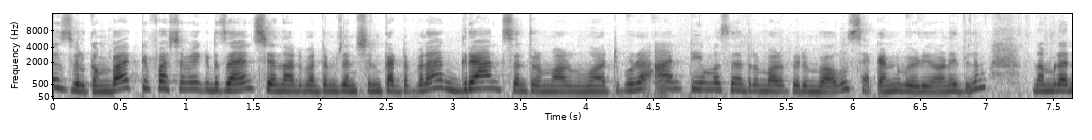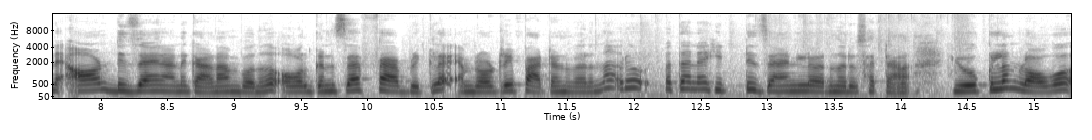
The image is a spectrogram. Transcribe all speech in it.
Viewers welcome back to fashion week designs Chennattumattam junction Kattappana grand centre mall Muvattupuzha and T M S centre mall Perumbavoor. Second video ആണ്. ഇതിലും നമ്മൾ തന്നെ ഓൺ ഡിസൈൻ ആണ് കാണാൻ പോകുന്നത്. ഓർഗൻസ ഫാബ്രിക്കിൽ എംബ്രോയ്ഡറി പാറ്റേൺ വരുന്ന ഒരു ഇപ്പോൾ തന്നെ ഹിറ്റ് ഡിസൈനിൽ വരുന്ന ഒരു സെറ്റാണ് യോക്കിലും ലോവർ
